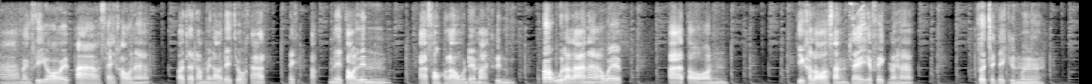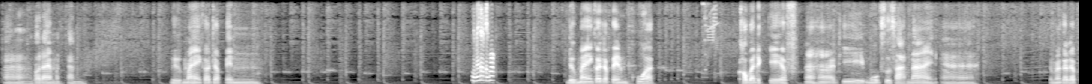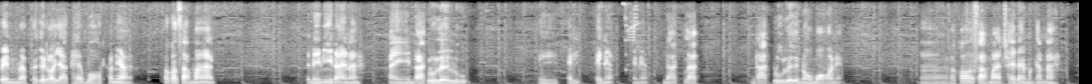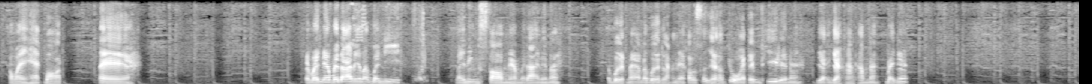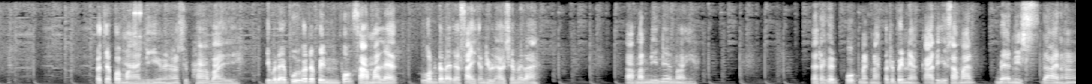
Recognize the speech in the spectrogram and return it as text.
อ่าแม็กซีก็เอาไปปาใส่เขานะ ก็จะทำให้เราได้โจการ์ดในในตอนเล่นตาสองของเราได้มากขึ้น แล้วก็อูราลานะเอาไว้ปาตอนที่คาร์ลสั่งใช้เอฟเฟกต์นะฮะเกิดจากเด็กขึ้นมือ อ่า ก็ได้เหมือนกัน หรือไม่ก็จะเป็น รือไม่ก็จะเป็นพวก c a l l by the g a v e นะฮะ ที่ move สื่อสารได้อ่าหรือไม่ก็จะเป็นแบบถ้าเกิดเราอยากแทบบอร์ดเขาเนี่ย เราก็สามารถเป็นในนี่ได้นะ ไอ้ Dark Ruler รู้ไอ้ไอ้ไอ้เนี่ยไอ้เนี่ยดักดักดักรูเลอร์โนมอเนี่ยอ่าแล้วก็สามารถใช้ได้เหมือนกันนะ เอาไว้แฮกบอร์ด แต่ แต่ใบเนี้ยไม่ได้เลยนะใบนี้ Lightning Storm เนี่ยไม่ได้เลยนะ ระเบิดหน้าระเบิดหลังเนี่ยเขาเสือเขาจั่วกันเต็มที่เลยนะ อย่าอย่าหาทำนะใบเนี้ย ก็จะประมาณนี้นะฮะสิบห้าใบ ที่ไม่ได้พูดก็จะเป็นพวกสามัญแหลกทุกคนก็น่าจะใส่กันอยู่แล้วใช่ไหมล่ะสามัญนิดเนี่ยหน่อย แต่ถ้าเกิดพวกหนักๆก็จะเป็นเนี่ยการที่สามารถ banish ได้นะฮะ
